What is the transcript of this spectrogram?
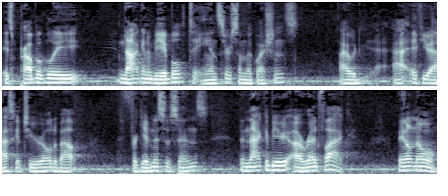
is probably not going to be able to answer some of the questions. I would, if you ask a two year old about forgiveness of sins, then that could be a red flag. They don't know,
